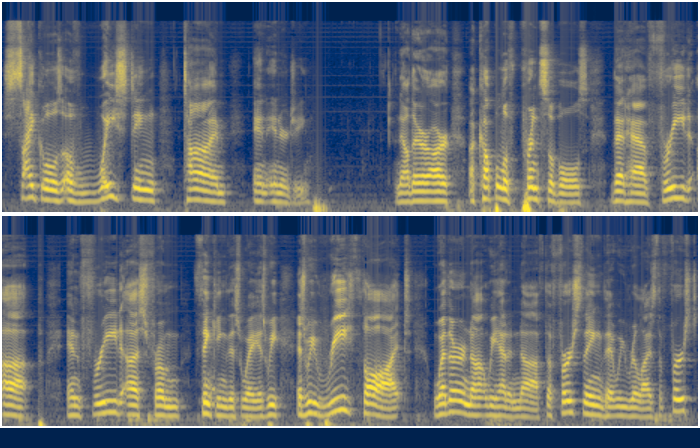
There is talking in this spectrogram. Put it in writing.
cycles of wasting time and energy. Now there are a couple of principles that have freed up and freed us from thinking this way as we as we rethought whether or not we had enough. The first thing that we realized, the first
